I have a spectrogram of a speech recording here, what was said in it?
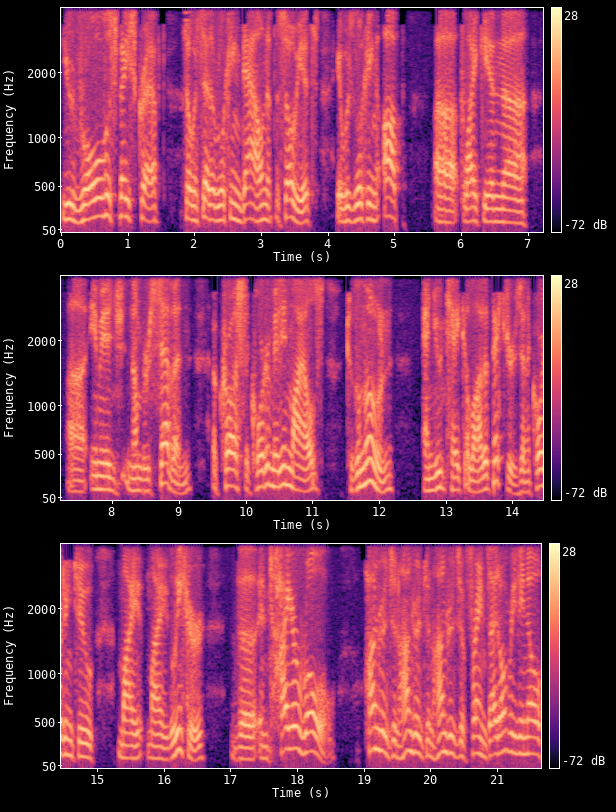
You'd roll the spacecraft so instead of looking down at the Soviets, it was looking up uh, like in uh, uh, image number seven across a quarter million miles to the moon, and you'd take a lot of pictures. And according to my my leaker, the entire roll, hundreds and hundreds and hundreds of frames. I don't really know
